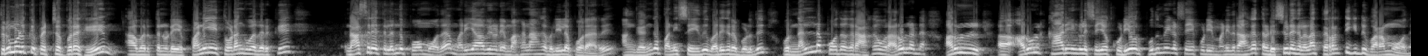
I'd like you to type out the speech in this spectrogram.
திருமுழுக்கு பெற்ற பிறகு அவர் தன்னுடைய பணியை தொடங்குவதற்கு நாசிரியத்திலேருந்து போகும்போத மரியாவினுடைய மகனாக வெளியில் போகிறாரு அங்கங்கே பணி செய்து வருகிற பொழுது ஒரு நல்ல போதகராக ஒரு அருள் அருள் அருள் காரியங்களை செய்யக்கூடிய ஒரு புதுமைகள் செய்யக்கூடிய மனிதராக தன்னுடைய சீடுகள் எல்லாம் திரட்டிக்கிட்டு வரும்போத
